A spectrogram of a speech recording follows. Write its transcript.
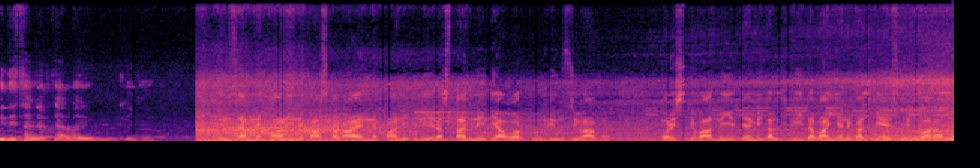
विधि संगत कार्रवाई की जाएगी। इनसे हमने पानी निकास का कहा इनने पानी के लिए रास्ता भी नहीं दिया और पूरी उस जगह को और इसके बाद में ये केमिकल की दवाइयाँ निकलती हैं इसके द्वारा तो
